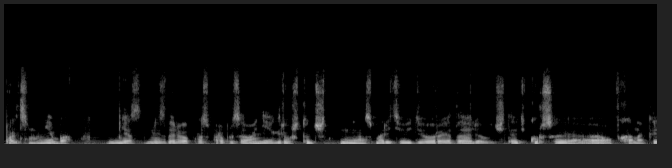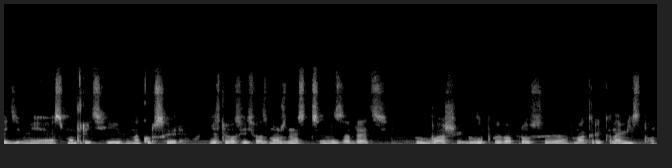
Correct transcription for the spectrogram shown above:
пальцем в небо. Мне, мне задали вопрос про образование, я говорил, что ну, смотрите видео Рэя Далио, читайте курсы э, в Хан Academy, смотрите и на Курсере. Если у вас есть возможность задать ваши глупые вопросы макроэкономисту,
